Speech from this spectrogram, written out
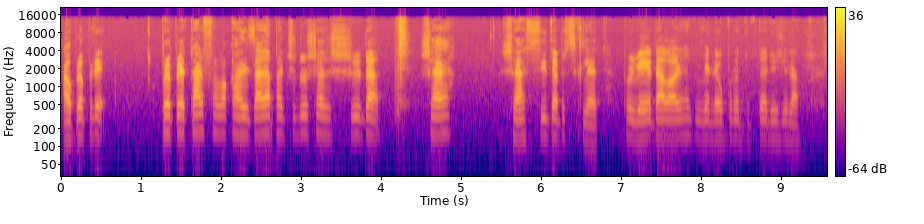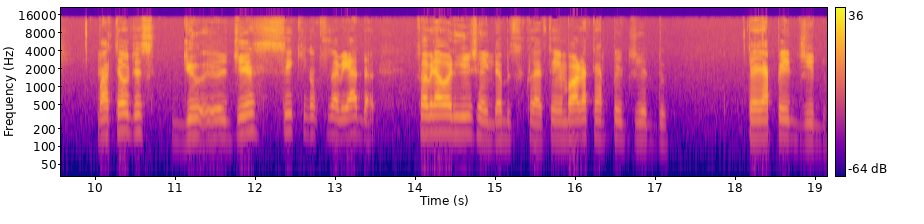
O proprietário foi localizado a partir do chassi da, chassi da bicicleta, por meio da loja que vendeu o produto original. Mateus disse, disse que não sabia sobre a origem da bicicleta, embora tenha pedido. Tenha pedido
